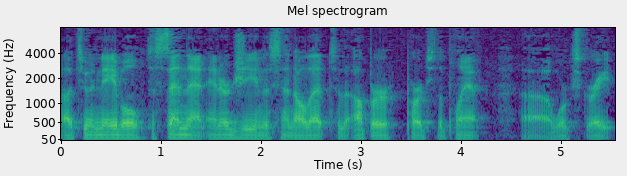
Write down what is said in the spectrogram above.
uh, to enable to send that energy and to send all that to the upper parts of the plant uh, works great.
